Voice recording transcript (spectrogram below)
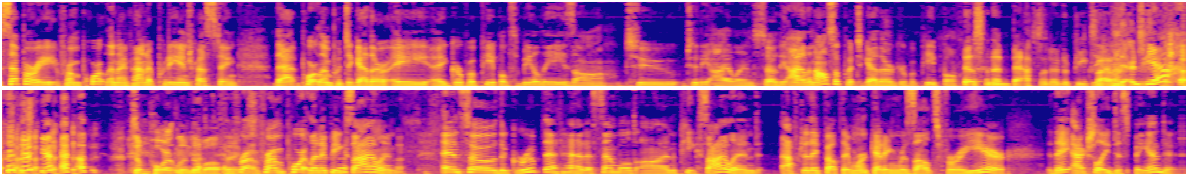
separate from Portland, I found it pretty interesting that Portland put together a, a group of people to be a liaison to to the island. So the island also put together a group of people. As an ambassador to Peaks Island. Yeah, To Portland of all things. from, from Portland to Peaks Island. And so the group that had assembled on Peaks Island, after they felt they weren't getting results for a year, they actually disbanded.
